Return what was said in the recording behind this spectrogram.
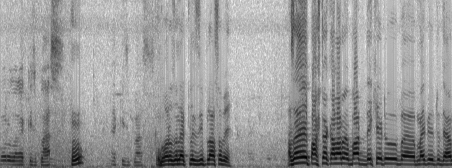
বড় ওজন এক কেজি প্লাস হুম? এক কেজি প্লাস গড় ওজন এক কেজি প্লাস হবে। আচ্ছা এই পাঁচটা কালার বাট দেখে একটু মাইপে একটু দেখান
